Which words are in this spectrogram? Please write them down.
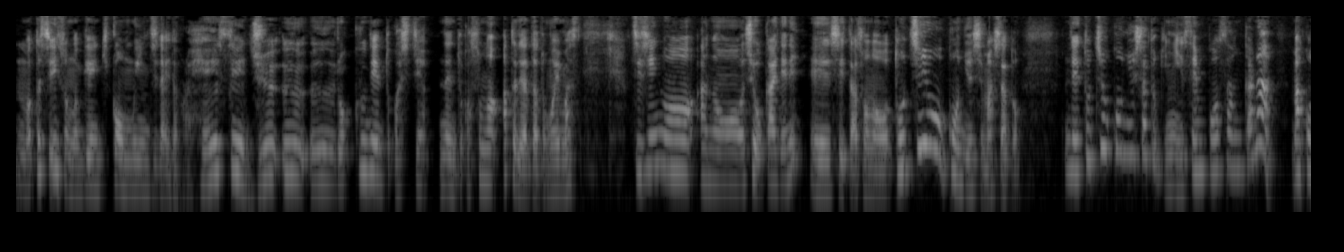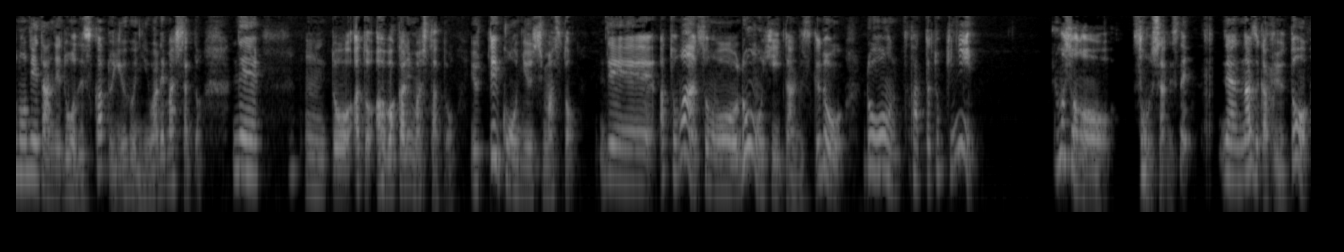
私、その現役公務員時代だから、平成16年とか7年とか、そのあたりだったと思います。知人の、あの、紹介でね、えー知った、その土地を購入しましたと。で、土地を購入した時に先方さんから、まあ、この値段でどうですかというふうに言われましたと。で、うんと、あと、あ、わかりましたと言って購入しますと。で、あとは、その、ローンを引いたんですけど、ローンを使った時に、まあ、その、損したんですね。で、なぜかというと、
